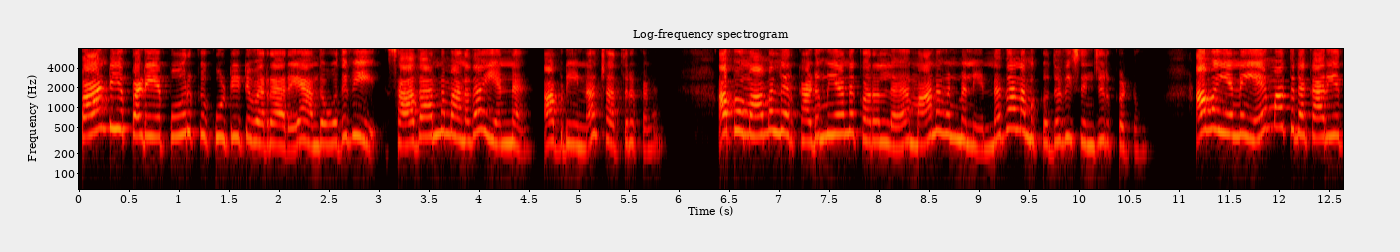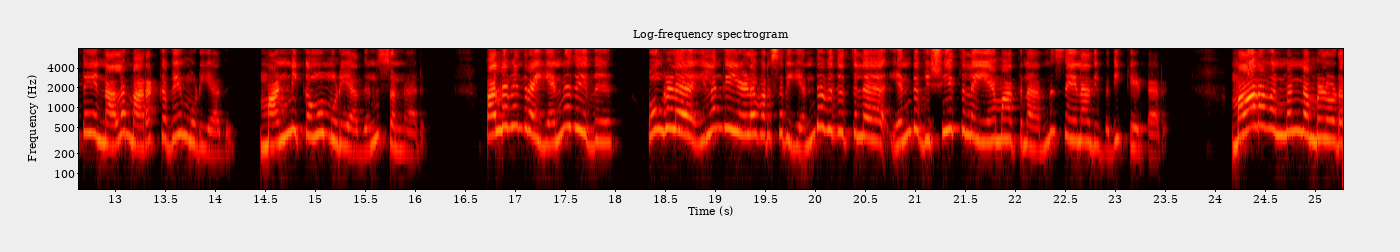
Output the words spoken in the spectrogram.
பாண்டிய படைய போருக்கு கூட்டிட்டு வர்றாரே அந்த உதவி சாதாரணமானதா என்ன? அப்படின்னா சத்ருகணன். அப்போ மாமல்லர் கடுமையான குரல்ல மாணவன்மன் என்னதான் நமக்கு உதவி செஞ்சிருக்கட்டும். அவன் என்னை ஏமாத்தின காரியத்தை என்னால மறக்கவே முடியாது. மன்னிக்கவும் முடியாதுன்னு சொன்னாரு. பல்லவேந்திரா என்னது இது? உங்களை இலங்கை இளவரசர் எந்த விதத்துல எந்த விஷயத்துல ஏமாத்தினார்னு சேனாதிபதி கேட்டாரு. மாணவன்மன் நம்மளோட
